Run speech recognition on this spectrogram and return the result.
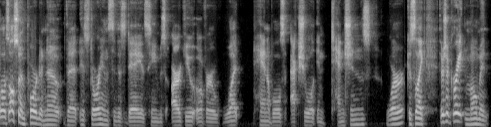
Well, it's also important to note that historians to this day, it seems, argue over what Hannibal's actual intentions were. Because, like, there's a great moment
